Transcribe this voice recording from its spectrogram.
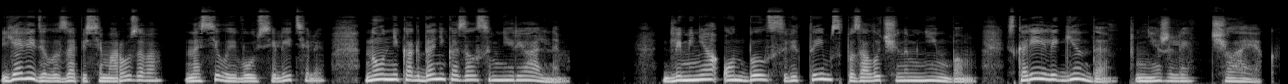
Я видела записи Морозова, носила его усилители, но он никогда не казался мне реальным. Для меня он был святым с позолоченным нимбом, скорее легенда, нежели человек.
